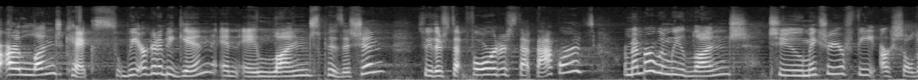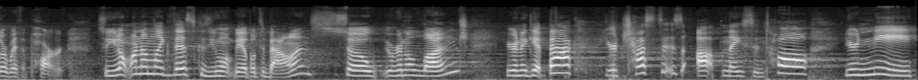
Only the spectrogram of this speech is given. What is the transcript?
our lunge kicks, we are going to begin in a lunge position. So either step forward or step backwards. Remember when we lunge to make sure your feet are shoulder width apart. So you don't want them like this because you won't be able to balance. So you're going to lunge, you're to get back, your chest is up nice and tall, your knee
